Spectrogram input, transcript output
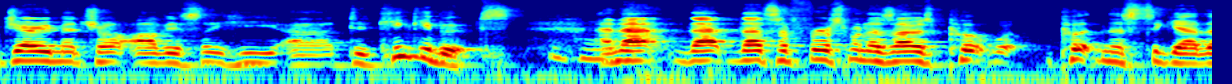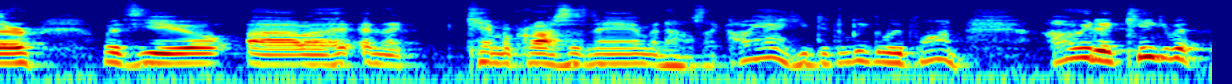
jerry mitchell obviously he uh, did kinky boots. And that that that's the first one as i was put putting this together with you uh, and i came across his name and i was like oh yeah he did legally blonde. Oh he did kinky boots.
